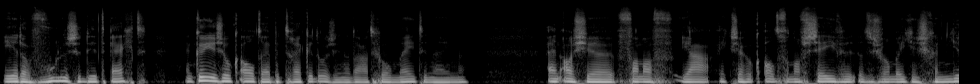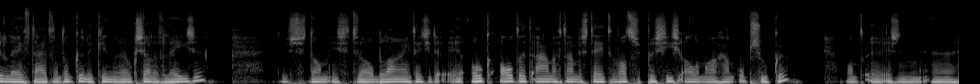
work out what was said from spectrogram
Eerder voelen ze dit echt. En kun je ze ook altijd betrekken door ze inderdaad gewoon mee te nemen. En als je vanaf, ja, ik zeg ook altijd vanaf zeven, dat is wel een beetje een scharnierleeftijd, want dan kunnen kinderen ook zelf lezen. Dus dan is het wel belangrijk dat je er ook altijd aandacht aan besteedt wat ze precies allemaal gaan opzoeken. Want er is een, uh,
